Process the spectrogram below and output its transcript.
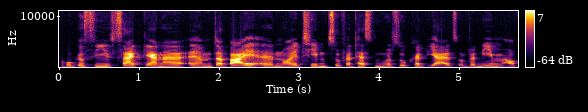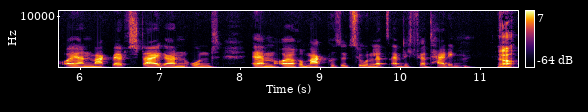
progressiv, seid gerne ähm, dabei, äh, neue Themen zu vertesten. Nur so könnt ihr als Unternehmen auch euren Marktwert steigern und ähm, eure Marktposition letztendlich verteidigen. Ja,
